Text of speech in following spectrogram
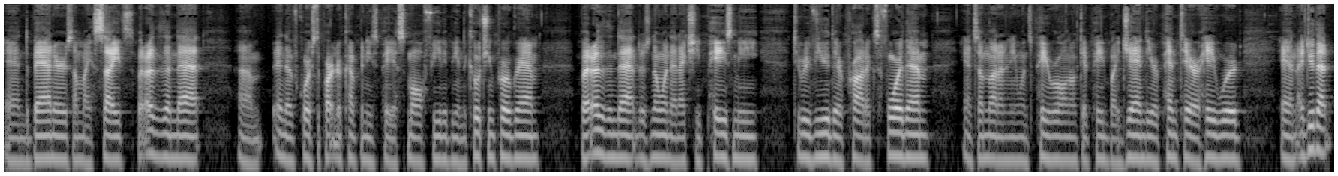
and the banners on my sites, but other than that, um, and of course, the partner companies pay a small fee to be in the coaching program. But other than that, there's no one that actually pays me to review their products for them. And so I'm not on anyone's payroll. And I don't get paid by Jandy or Pentair or Hayward. And I do that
